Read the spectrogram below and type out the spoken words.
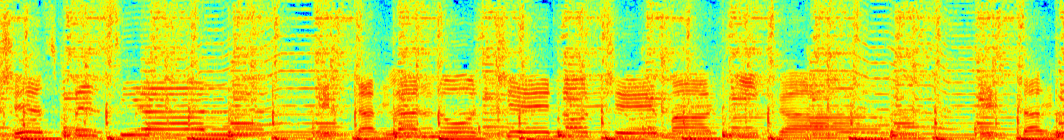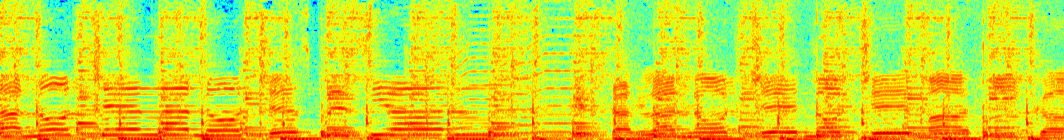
noche especial. Esta es la noche, noche mágica. Esta es la noche, la noche especial. Esta es la noche, noche mágica.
